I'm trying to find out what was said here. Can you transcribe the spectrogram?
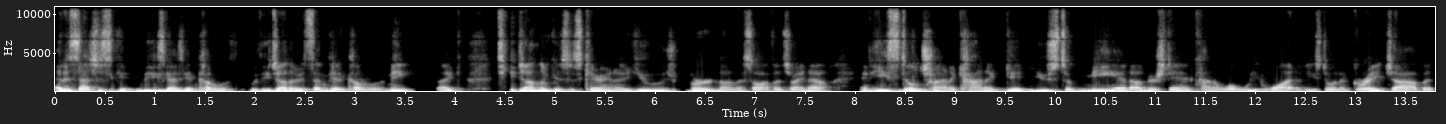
and it's not just these guys getting comfortable with, with each other; it's them getting comfortable with me. Like Te'Jon Lucas is carrying a huge burden on this offense right now, and he's still trying to kind of get used to me and understand kind of what we want. And he's doing a great job, but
